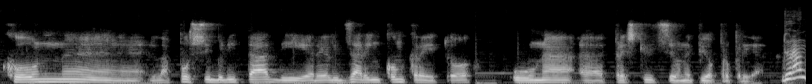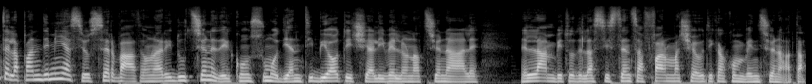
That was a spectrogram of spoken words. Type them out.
con eh, la possibilità di realizzare in concreto una eh, prescrizione più appropriata. Durante la pandemia si è osservata una riduzione del consumo di antibiotici a livello nazionale nell'ambito dell'assistenza farmaceutica convenzionata.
